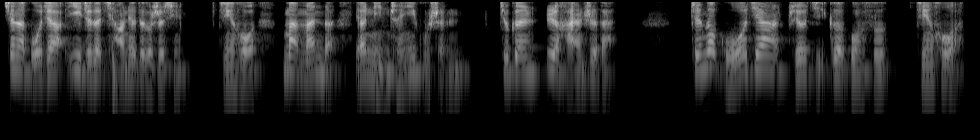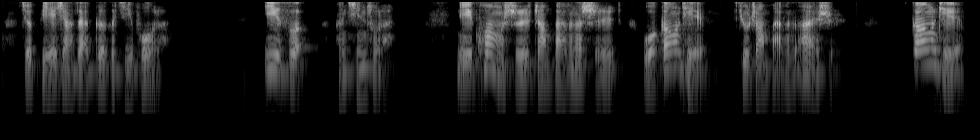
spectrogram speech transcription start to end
现在国家一直在强调这个事情，今后慢慢的要拧成一股绳，就跟日韩似的，整个国家只有几个公司，今后啊就别想在各个击破了。意思很清楚了，你矿石涨百分之十，我钢铁就涨百分之二十，钢铁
